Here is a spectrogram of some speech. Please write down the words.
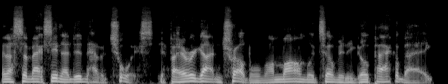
And I said, Maxine, I didn't have a choice. If I ever got in trouble, my mom would tell me to go pack a bag.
